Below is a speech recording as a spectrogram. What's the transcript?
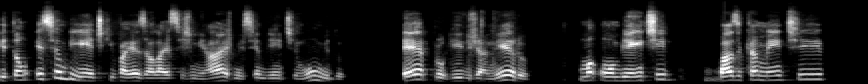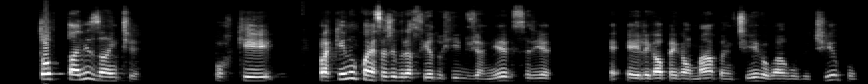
Então, esse ambiente que vai exalar esses miasmas, esse ambiente úmido, é para o Rio de Janeiro um ambiente basicamente totalizante. Porque, para quem não conhece a geografia do Rio de Janeiro, seria é, é legal pegar um mapa antigo ou algo do tipo,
